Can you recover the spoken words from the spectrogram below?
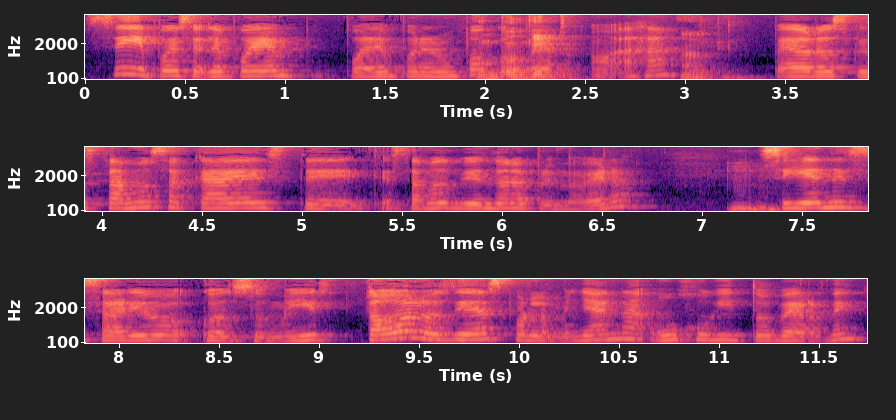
Sí, pues le pueden, pueden poner un poco. Un poquito. Pero, ajá. Ah, pero los que estamos acá, este, que estamos viviendo la primavera, sí es necesario consumir todos los días por la mañana un juguito verde,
